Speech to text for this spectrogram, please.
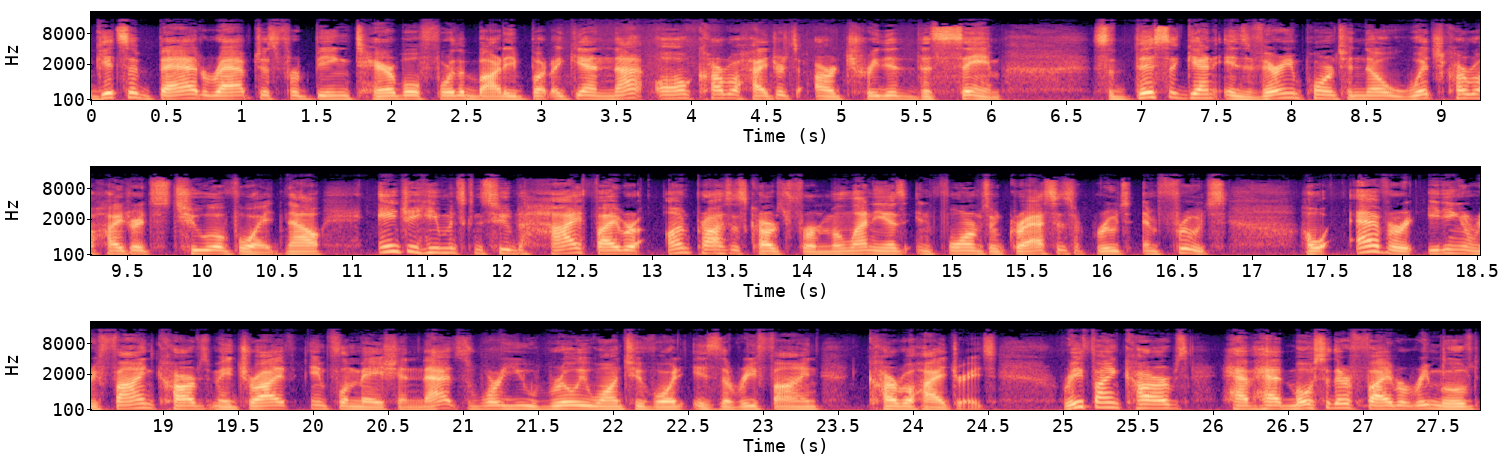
gets a bad rap just for being terrible for the body, but again, not all carbohydrates are treated the same. So this again is very important to know which carbohydrates to avoid. Now, ancient humans consumed high fiber unprocessed carbs for millennia in forms of grasses, roots, and fruits. However, eating refined carbs may drive inflammation. That's where you really want to avoid is the refined carbohydrates. Refined carbs have had most of their fiber removed.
